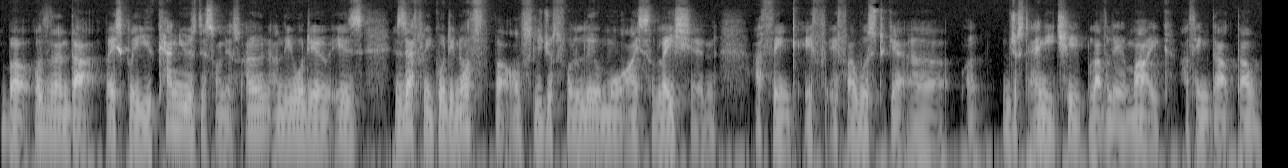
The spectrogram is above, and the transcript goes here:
But other than that basically you can use this on its own and the audio is is definitely good enough. But obviously just for a little more isolation I think if, if I was to get a, a just any cheap lavalier mic I think that that'll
